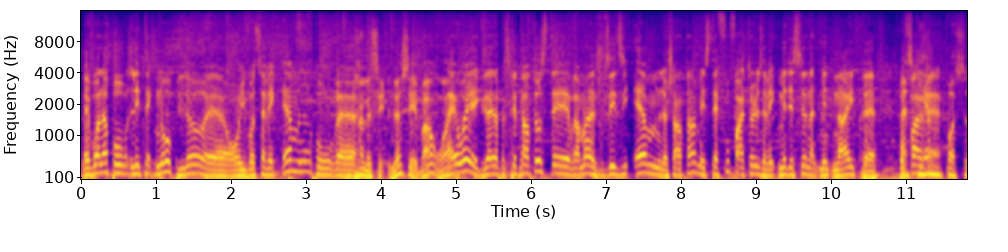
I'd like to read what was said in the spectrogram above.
ben voilà pour les technos. Puis là, euh, on y va avec M là, pour. euh, Ah, là, c'est- là, c'est bon, ouais. Ben oui, exact. Parce que tantôt, c'était vraiment, je vous ai dit M, le chanteur, mais c'était Foo Fighters avec Medicine at Midnight. euh, pour Parce faire, euh, aiment pas ça.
